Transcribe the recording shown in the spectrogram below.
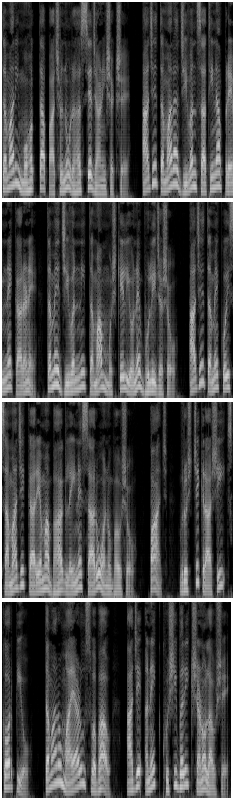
તમારી મોહકતા પાછળનું રહસ્ય જાણી શકશે. આજે તમારા જીવનસાથીના પ્રેમને કારણે તમે જીવનની તમામ મુશ્કેલીઓને ભૂલી જશો. આજે તમે કોઈ સામાજિક કાર્યમાં ભાગ લઈને સારું અનુભવશો. પાંચ, વૃશ્ચિક રાશિ સ્કોર્પિયો. તમારો માયાળુ સ્વભાવ આજે અનેક ખુશીભરી ક્ષણો લાવશે.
